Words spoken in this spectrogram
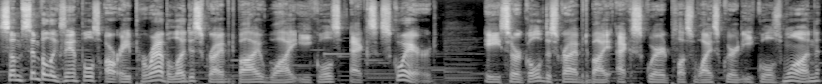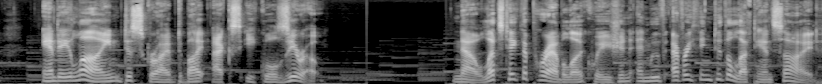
Some simple examples are a parabola described by y equals x squared, a circle described by x squared plus y squared equals 1, and a line described by x equals 0. Now let's take the parabola equation and move everything to the left-hand side,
